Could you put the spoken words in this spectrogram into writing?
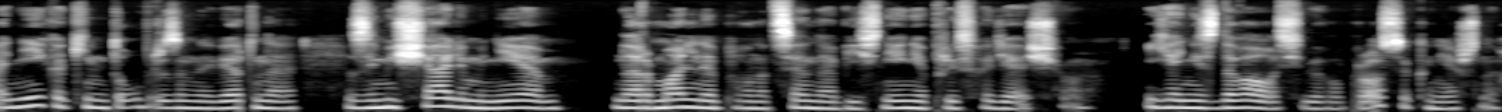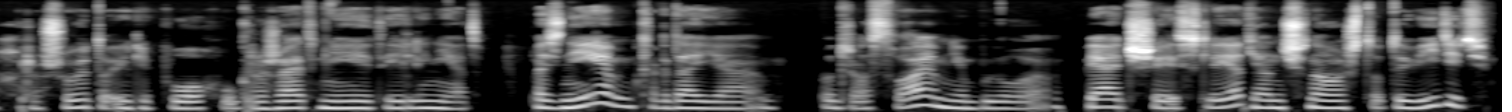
они каким-то образом, наверное, замещали мне нормальное полноценное объяснение происходящего. Я не задавала себе вопросы, конечно, хорошо это или плохо, угрожает мне это или нет. Позднее, когда я подросла, и мне было 5-6 лет, я начинала что-то видеть,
